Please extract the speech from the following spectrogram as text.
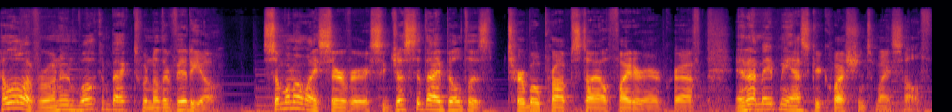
Hello everyone and welcome back to another video. Someone on my server suggested that I build a turboprop style fighter aircraft, and that made me ask a question to myself.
